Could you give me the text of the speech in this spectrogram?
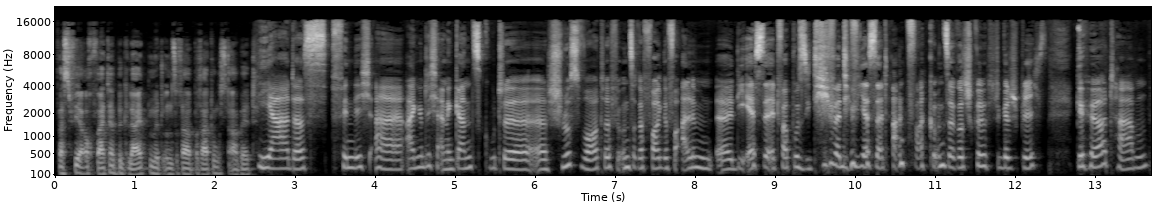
was wir auch weiter begleiten mit unserer Beratungsarbeit. Ja, das finde finde ich äh, eigentlich eine ganz gute äh, Schlussworte für unsere Folge. Vor allem äh, die erste etwa positive, die wir seit Anfang unseres Gesprächs gehört haben.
